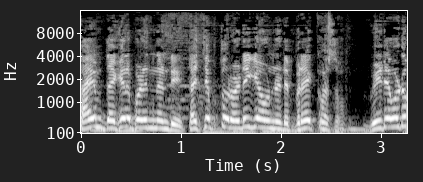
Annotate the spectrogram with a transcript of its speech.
టైం దగ్గర పడిందండి. టచ్తో రెడీగా ఉండండి బ్రేక్ కోసం. వీడెవడు?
